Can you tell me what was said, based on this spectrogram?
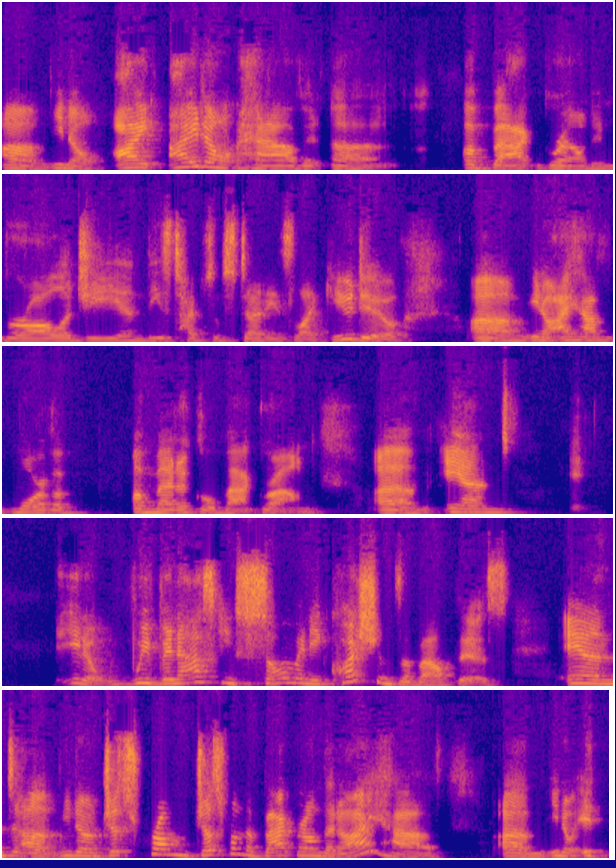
Um, you know, I I don't have a, a background in virology and these types of studies like you do. Um, you know, I have more of a, a medical background. Um, and you know, we've been asking so many questions about this. And um, you know, just from just from the background that I have, um, you know, it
